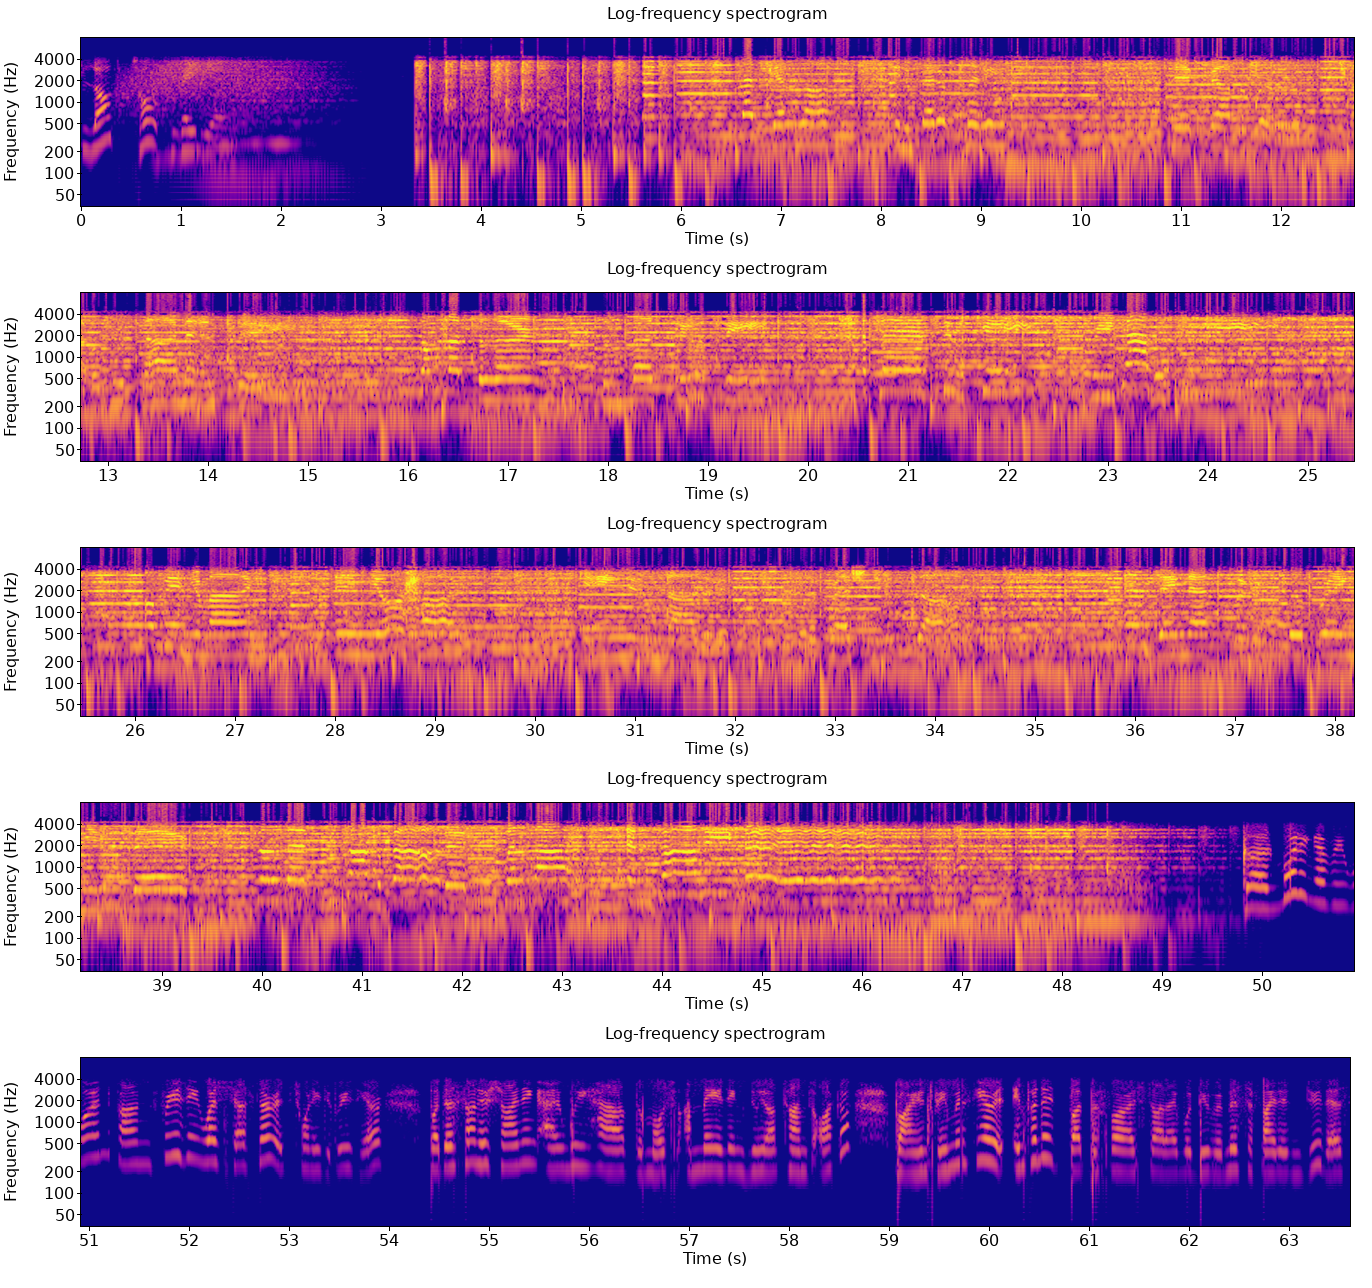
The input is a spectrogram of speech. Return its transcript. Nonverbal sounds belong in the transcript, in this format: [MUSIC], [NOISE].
Blog Talk Radio. Let's get lost in a better place. Pick up a bird, travel through time and space. So much to learn, so much to see. A chance to escape reality. Open your mind and your heart. Gain new knowledge, get a fresh new start. MJ Network will bring you there. So let's talk about it. We're live and on. Good morning, everyone. From freezing Westchester, it's 20 degrees here, but the sun is shining, and we have the most amazing New York Times author, Brian Freeman, is here at Infinite. But before I start, I would be remiss if I didn't do this.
